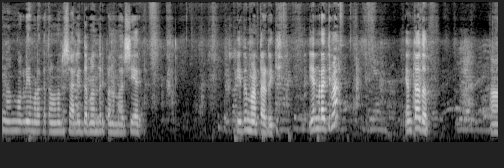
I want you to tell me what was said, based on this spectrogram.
ನನ್ನ ಮಗಳು ಏನು ಮಾಡಕತ್ತಾಳ ನೋಡ್ರಿ ಶಾಲಿದ್ದ ಬಂದ್ರಿಪ್ಪ ನಮ್ಮ ಅರ್ಶಿಯಾರಿ. ಇದನ್ನ ಮಾಡ್ತಾಳ್ರಿ ಏನ್ ಏನು ಮಾಡತ್ತೀಮ ಎಂಥದ್ದು ಹಾಂ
